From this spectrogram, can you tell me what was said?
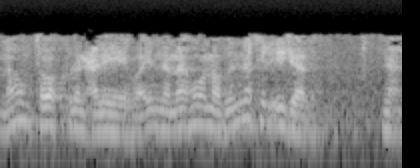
ما هم توكل عليه وإنما هو مظنة الإجابة. نعم.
